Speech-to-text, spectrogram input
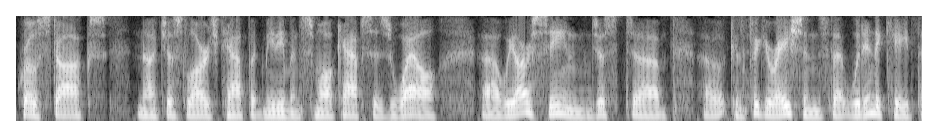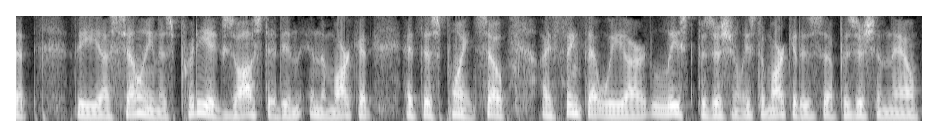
growth stocks, not just large cap, but medium and small caps as well. Uh, we are seeing just uh, uh, configurations that would indicate that the uh, selling is pretty exhausted in, in the market at this point. So I think that we are at least positioned, at least the market is uh, positioned now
